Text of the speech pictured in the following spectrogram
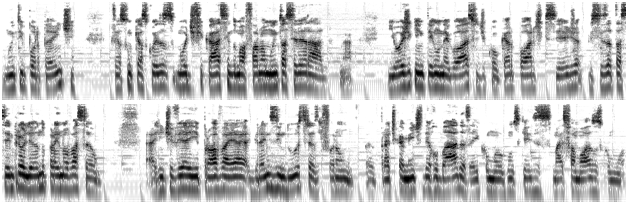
muito importante, fez com que as coisas modificassem de uma forma muito acelerada, né? E hoje quem tem um negócio de qualquer porte que seja, precisa estar sempre olhando para a inovação. A gente vê aí prova é grandes indústrias que foram eh, praticamente derrubadas aí como alguns cases mais famosos como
